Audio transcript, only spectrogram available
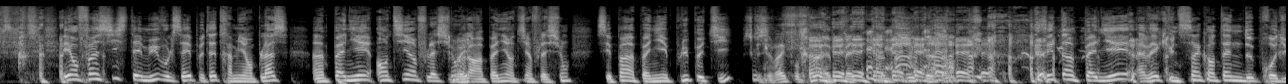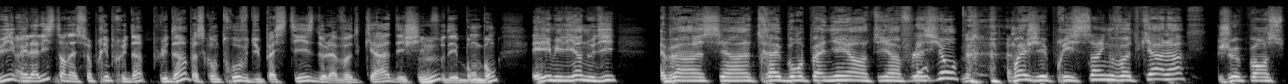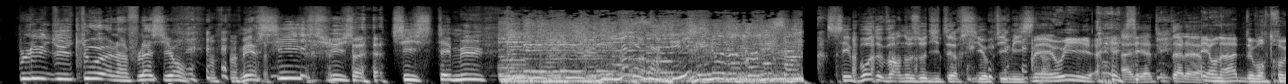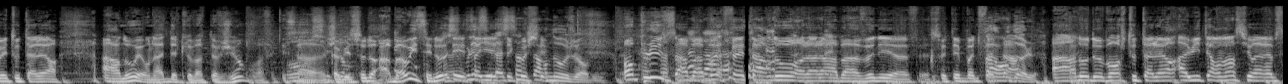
Et enfin, Système U, vous le savez peut-être, a mis en place un panier anti-inflation. Oui. Alors un panier anti-inflation, c'est pas un panier plus petit, parce que c'est vrai qu'on peut mettre dedans. C'est un panier avec une cinquantaine de produits, mais la liste en a surpris plus d'un, parce qu'on trouve du pastis, de la vodka, des chips Mhm. ou des bonbons. Et Emilien nous dit, eh ben, c'est un très bon panier anti-inflation. Moi, j'ai pris cinq vodkas, là. Je pense plus du tout à l'inflation. Merci, Système U. C'est beau de voir nos auditeurs si optimistes. Mais hein. oui Allez, à tout à l'heure. Et on a hâte de vous retrouver tout à l'heure, Arnaud, et on a hâte d'être le 29 juin. On va fêter Oh, ça euh, comme il se doit. Ah bah oui, c'est Bah, noté, voulez, ça y c'est est, c'est coché. Saint-Arnaud aujourd'hui. En plus, ah bah bonne fête Arnaud. Oh là là, bah venez euh, souhaiter bonne fête à, à Arnaud Debange tout à l'heure à 8h20 sur RMC.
